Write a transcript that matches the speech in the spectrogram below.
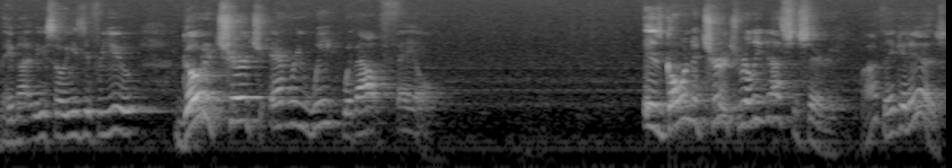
may not be so easy for you. Go to church every week without fail. Is going to church really necessary? I think it is.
